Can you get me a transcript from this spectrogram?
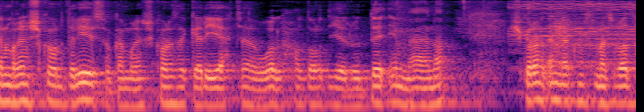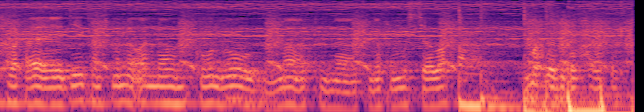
كنبغي نشكر دريس وكنبغي نشكر زكريا حتى هو الحضور ديالو الدائم معنا. شكرا لانكم سمعتوا هذه الحلقة هذه كنتمنى أنهم نكونوا زعما كنا كنا في المستوى. مرحبا بكم في حلقة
